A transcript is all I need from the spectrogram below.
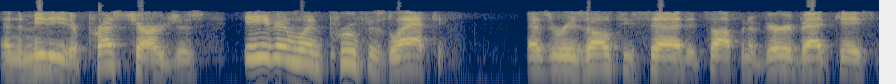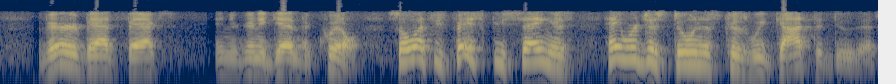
and the media to press charges, even when proof is lacking. As a result, he said it's often a very bad case, very bad facts, and you're going to get an acquittal. So what he's basically saying is, hey, we're just doing this because we got to do this.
